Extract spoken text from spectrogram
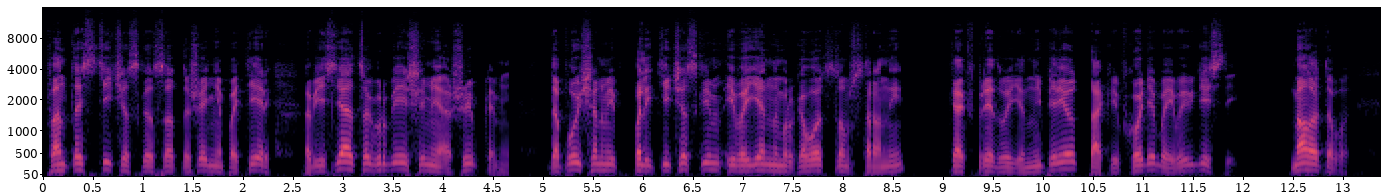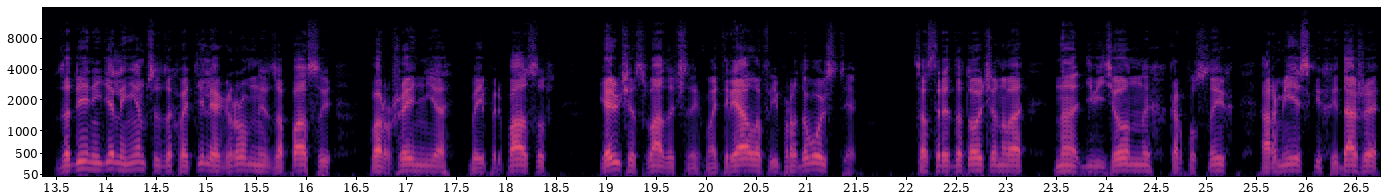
фантастическое соотношение потерь объясняется грубейшими ошибками, допущенными политическим и военным руководством страны, как в предвоенный период, так и в ходе боевых действий. Мало того, за две недели немцы захватили огромные запасы вооружения, боеприпасов, горюче-смазочных материалов и продовольствия, сосредоточенного на дивизионных, корпусных, армейских и даже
